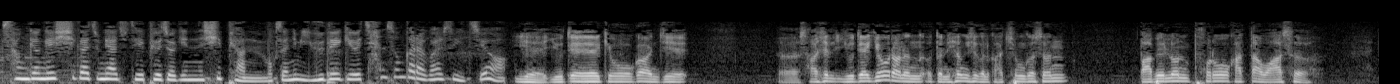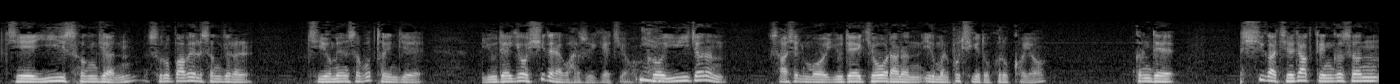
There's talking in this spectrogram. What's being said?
성경의 시가 중에 아주 대표적인 시편, 목사님 유대교의 찬송가라고 할 수 있죠? 예, 유대교가 이제 어, 사실 유대교라는 어떤 형식을 갖춘 것은 바벨론 포로 갔다 와서 제2 성전, 수르바벨 성전을 지으면서부터 이제 유대교 시대라고 할 수 있겠죠. 네. 그 이전은 사실 뭐 유대교라는 이름을 붙이기도 그렇고요. 그런데 시가 제작된 것은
